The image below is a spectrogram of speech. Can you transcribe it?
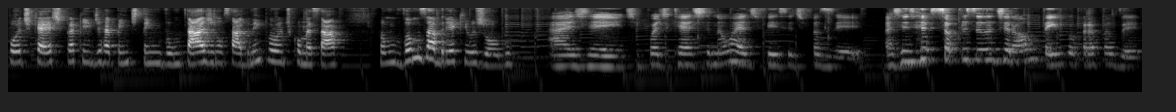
podcast para quem de repente tem vontade, não sabe nem por onde começar. Vamos, vamos abrir aqui o jogo. Ai, gente, podcast não é difícil de fazer. A gente só precisa tirar um tempo para fazer.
